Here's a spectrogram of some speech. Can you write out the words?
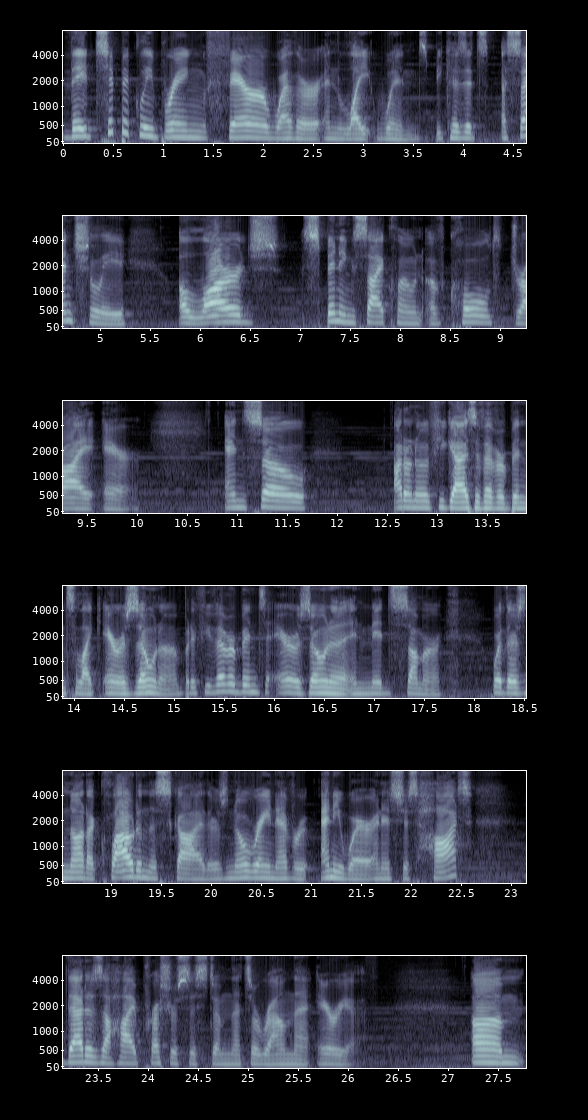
they typically bring fairer weather and light winds because it's essentially a large spinning cyclone of cold, dry air. And so, I don't know if you guys have ever been to like Arizona, but if you've ever been to Arizona in midsummer, where there's not a cloud in the sky, there's no rain ever anywhere, and it's just hot, that is a high pressure system that's around that area. Um,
